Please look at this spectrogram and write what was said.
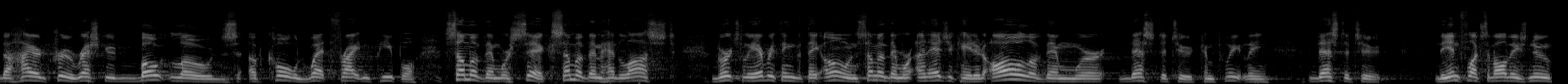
the hired crew rescued boatloads of cold, wet, frightened people. Some of them were sick, some of them had lost virtually everything that they owned, some of them were uneducated, all of them were destitute, completely destitute. The influx of all these new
